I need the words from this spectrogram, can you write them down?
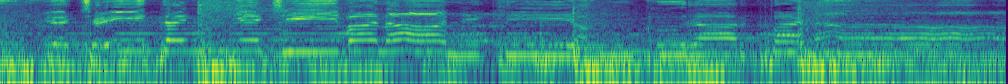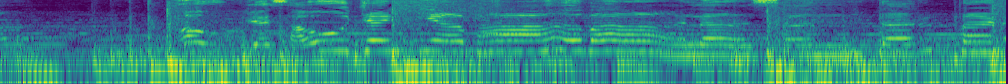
నవ్య చైతన్య జీవనానికి అంకురార్పణ. భవ్య సౌజన్య భావాల సంతర్పణ.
